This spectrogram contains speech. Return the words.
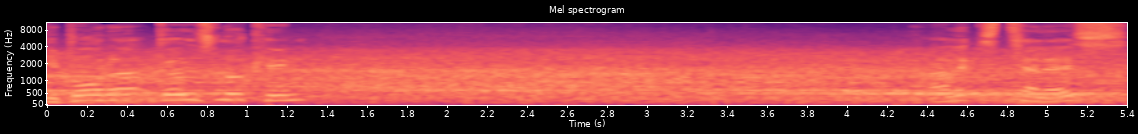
Iborra goes looking. Alex Telles.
